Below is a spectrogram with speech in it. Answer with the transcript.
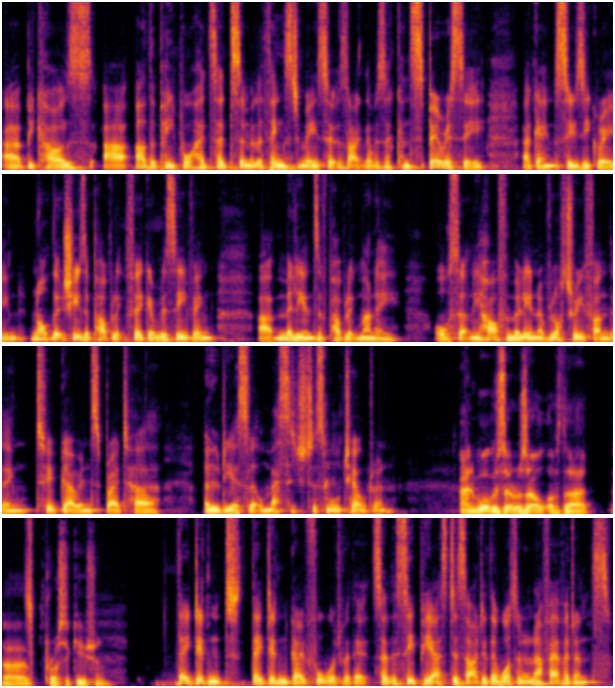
uh, because uh, other people had said similar things to me. So it was like there was a conspiracy against Susie Green. Not that she's a public figure receiving uh, millions of public money, or certainly half a million of lottery funding to go and spread her odious little message to small children. And what was the result of that uh, prosecution? They didn't. They didn't go forward with it. So the CPS decided there wasn't enough evidence.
